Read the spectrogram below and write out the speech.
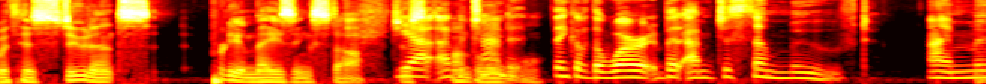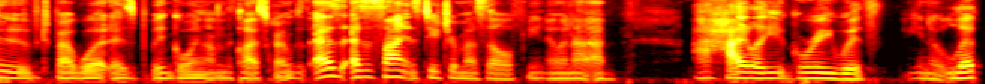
with his students. Pretty amazing stuff. Just yeah, I've been trying to think of the word, but I'm just so moved. I'm moved by what has been going on in the classroom. As as a science teacher myself, you know, and I I highly agree with you know let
